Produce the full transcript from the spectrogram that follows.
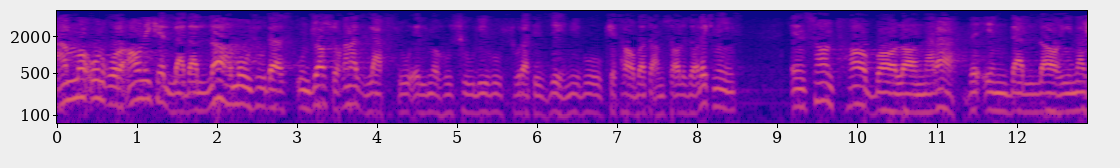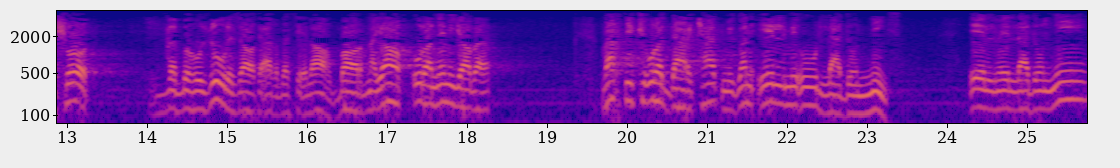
اما اون قرآنی که لدالله موجود است اونجا سخن از لفظ و علم حصولی و صورت ذهنی و کتابت و امثال ذالک نیست. انسان تا بالا نرفت و انداللهی نشد و به حضور ذات اقدس اله بار نیافت او را نمییابد. وقتی که او را درکت میگن علم او لدنی است علم لدنی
